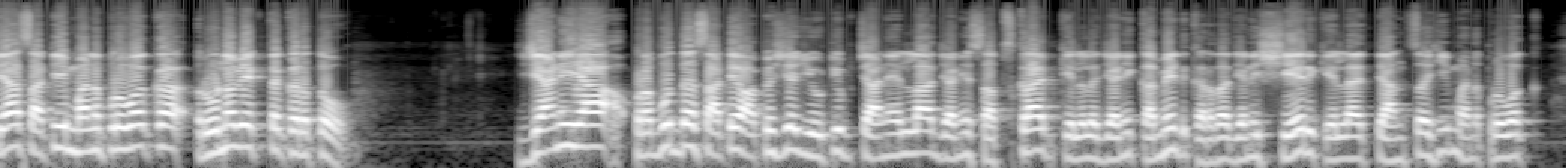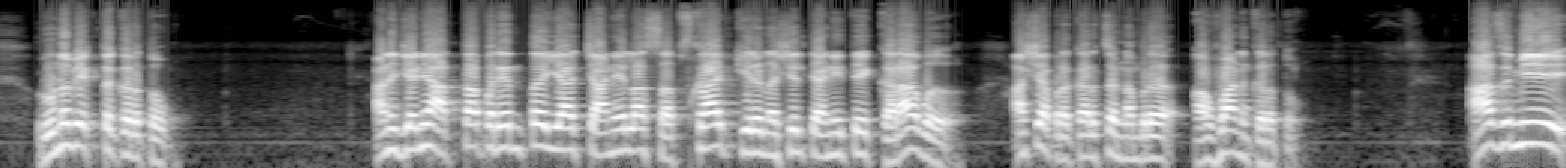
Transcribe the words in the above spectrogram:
त्यासाठी मनपूर्वक ऋण व्यक्त करतो. ज्यांनी या प्रबुद्ध साठे ऑफिशियल यूट्यूब चॅनेलला ज्यांनी सबस्क्राईब केलेलं ज्यांनी कमेंट करतात ज्यांनी शेअर केलं आहे त्यांचंही मनपूर्वक ऋण व्यक्त करतो. आणि ज्यांनी आत्तापर्यंत या चॅनेलला सबस्क्राईब केलं नसेल त्यांनी ते करावं अशा प्रकारचं नम्र आव्हान करतो. आज मी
